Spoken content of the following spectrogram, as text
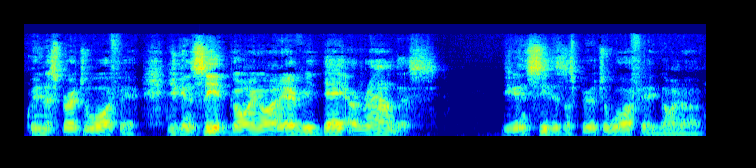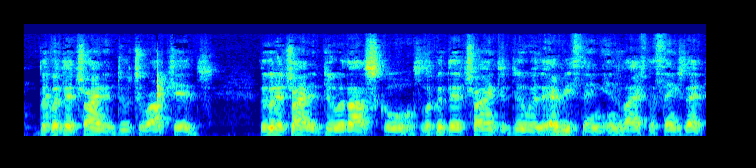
We're in a spiritual warfare. You can see it going on every day around us you can see there's a spiritual warfare going on. Look what they're trying to do to our kids. Look what they're trying to do with our schools. Look what they're trying to do with everything in life. The things that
